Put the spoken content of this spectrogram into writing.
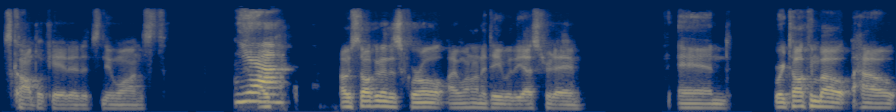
It's complicated, it's nuanced. Yeah. I was talking to this girl I went on a date with yesterday, and we're talking about how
